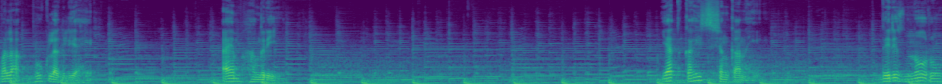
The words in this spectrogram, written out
मला भूक लागली आहे. आय एम हंग्री यात काहीच शंका नाही. There is no room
